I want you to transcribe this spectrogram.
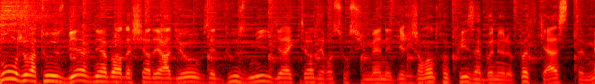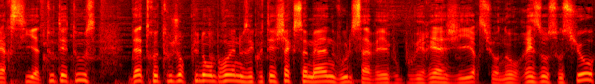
Bonjour à tous, bienvenue à bord d'HRD Radio. Vous êtes 12 000 directeurs des ressources humaines et dirigeants d'entreprise abonnés à nos podcasts. Merci à toutes et tous d'être toujours plus nombreux à nous écouter chaque semaine. Vous le savez, vous pouvez réagir sur nos réseaux sociaux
